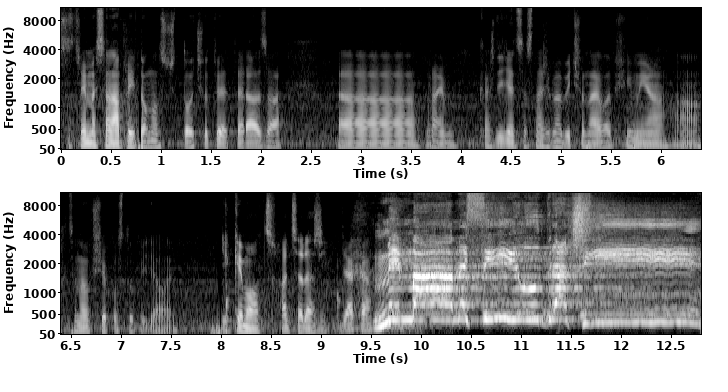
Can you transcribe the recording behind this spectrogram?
sústredíme sa na prítomnosť to, čo tu je teraz a neviem, každý deň sa snažíme byť čo najlepšími a, a chceme určite postúpiť ďalej. Díky moc, ať se daří. Ďakujem. My máme sílu dračí.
